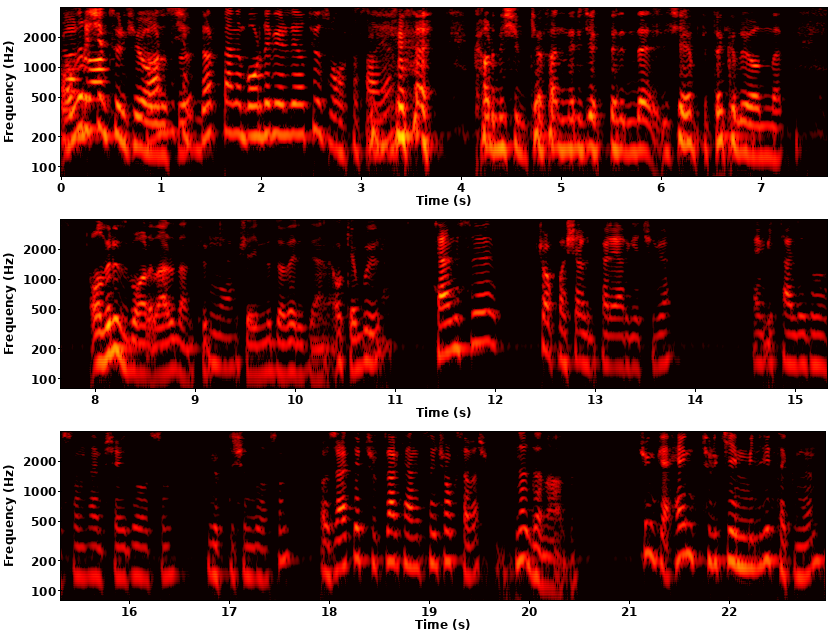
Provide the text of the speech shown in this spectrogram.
alır için Türkiye ordusu. Kardeşim 4 tane bordo birliği atıyorsun orta sahaya. Kardeşim kefenleri ceplerinde şey yapıp takılıyor onlar. Alırız bu arada harbiden Türk Ya. şeyinde döveriz yani. Okey buyur. Kendisi çok başarılı bir kariyer geçiriyor. Hem İtalya'da olsun hem şeyde olsun, yurt dışında olsun. Özellikle Türkler kendisini çok sever. Neden abi? Çünkü hem Türkiye milli takımının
